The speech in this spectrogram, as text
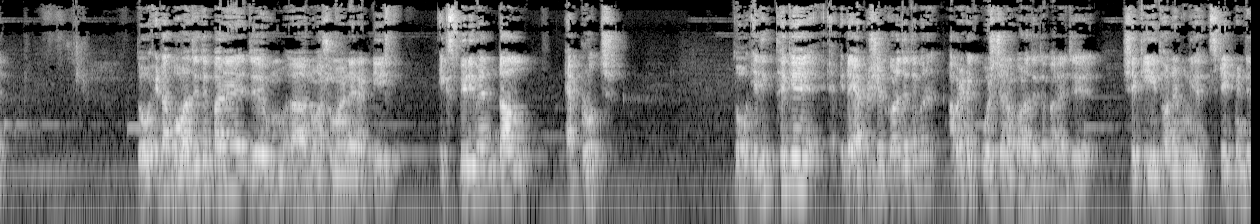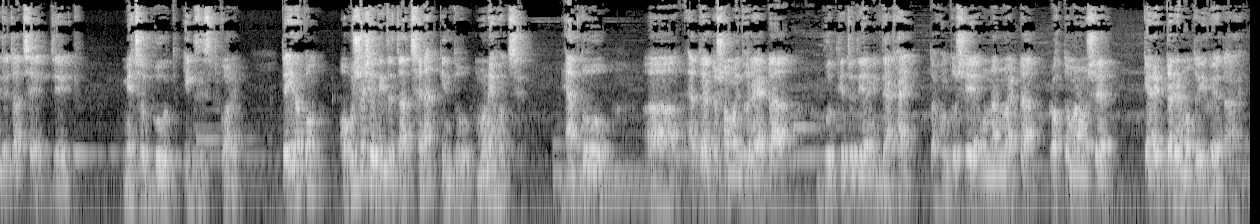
তো এটা বলা যেতে পারে যে নোহা সুমায়নের একটি এক্সপেরিমেন্টাল অ্যাপ্রোচ তো এদিক থেকে এটা অ্যাপ্রিসিয়েট করা যেতে পারে, আবার এটা কোয়েশ্চেনও করা যেতে পারে যে, সে কি এই ধরনের কোন স্টেটমেন্ট দিতে চাচ্ছে যে, মেছো ভূত এক্সিস্ট করে? তো এরকম অবশ্যই সে দিতে চাচ্ছে না, কিন্তু মনে হচ্ছে। এত এত একটা সময় ধরে একটা ভূতকে যদি আমি দেখাই, তখন তো সে অন্যান্য একটা রক্ত মানুষের ক্যারেক্টারের মতোই হয়ে দাঁড়ায়।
